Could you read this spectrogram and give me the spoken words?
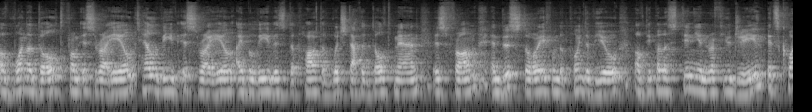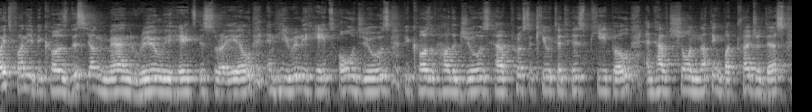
of one adult from Israel. Tel Aviv, Israel, I believe is the part of which that adult man is from. And this story from the point of view of the Palestinian refugee. It's quite funny because this young man really hates Israel and he really hates all Jews because of how the Jews have persecuted his people and have shown nothing but prejudice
